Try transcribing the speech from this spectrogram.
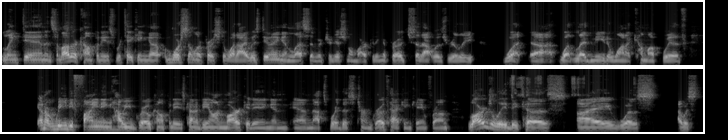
LinkedIn and some other companies were taking a more similar approach to what I was doing and less of a traditional marketing approach. So that was really what uh, what led me to want to come up with kind of redefining how you grow companies kind of beyond marketing and and that's where this term growth hacking came from largely because I was I was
